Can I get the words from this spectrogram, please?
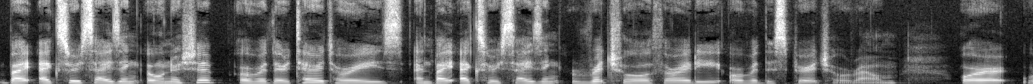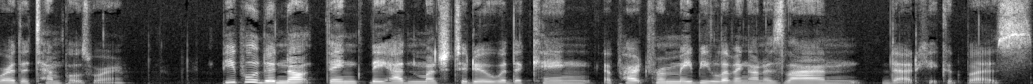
by exercising ownership over their territories and by exercising ritual authority over the spiritual realm, or where the temples were. People did not think they had much to do with the king, apart from maybe living on his land that he could bless.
